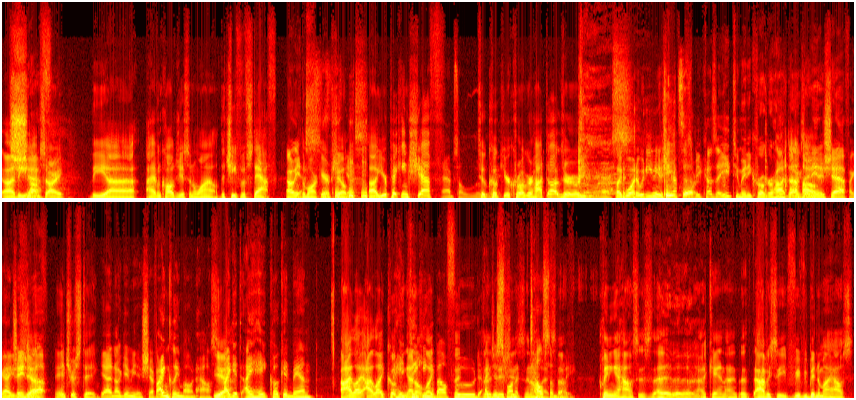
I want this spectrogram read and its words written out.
Uh, the I'm sorry. The uh, I haven't called you this in a while. The chief of staff Oh, of the. Mark Air Show. Yes. uh, you're picking chef Absolutely. to cook your Kroger hot dogs, or, or you, like what? What do you need a chef for? Because I eat too many Kroger hot dogs, Oh. I need a chef. I gotta change it up. Interesting. Yeah, no, give me a chef. I can clean my own house. Yeah. I get. I hate cooking, man. I like I like I hate cooking. I, don't thinking like about food. the I just wanna dishes and all tell that stuff. somebody. Cleaning a house is uh, I can't. I, obviously, if, if you've been to my house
